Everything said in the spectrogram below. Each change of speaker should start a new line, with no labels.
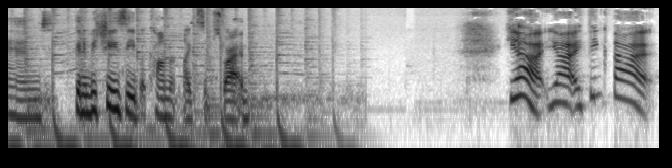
and going to be cheesy, but comment, like, subscribe.
Yeah, yeah, I think that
